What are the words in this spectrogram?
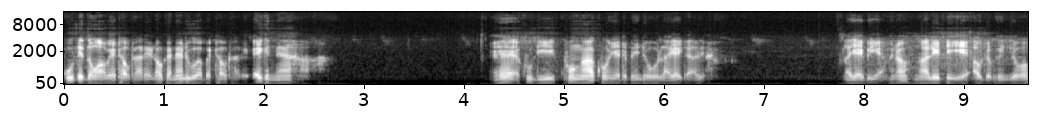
9တက်3ကပဲထောက်ထားတယ်နော်ကနန်းတူကပဲထောက်ထားတယ်အဲ့ကနန်းဟာအဲအခုဒီခွန်9ခွန်ရဲ့တပင်ကျော်ကိုလာရိုက်တာဗျလာရိုက်ပြရမယ်နော်ငါးလေးတည့်ရဲ့အောက်တပင်ကျော်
